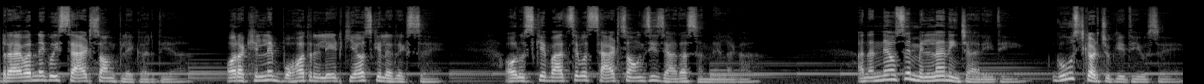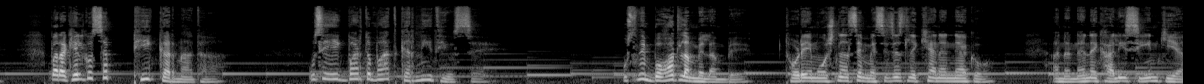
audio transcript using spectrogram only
ड्राइवर ने कोई सैड सॉन्ग प्ले कर दिया और अखिल ने बहुत रिलेट किया उसके लिरिक्स से। और उसके बाद से वो सैड सॉन्ग्स ही ज़्यादा सुनने लगा। अनन्या उसे मिलना नहीं चाह रही थी। घोस्ट कर चुकी थी उसे। पर अखिल को सब ठीक करना था। उसे एक बार तो बात करनी थी उससे। उसने बहुत लंबे लंबे थोड़े इमोशनल से मैसेजेस लिखे अनन्या को। अनन्या ने खाली सीन किया,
